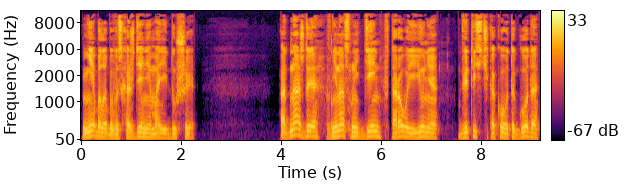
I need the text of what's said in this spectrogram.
не было бы восхождения моей души. Однажды, в ненастный день, 2 июня, 2000 какого-то года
